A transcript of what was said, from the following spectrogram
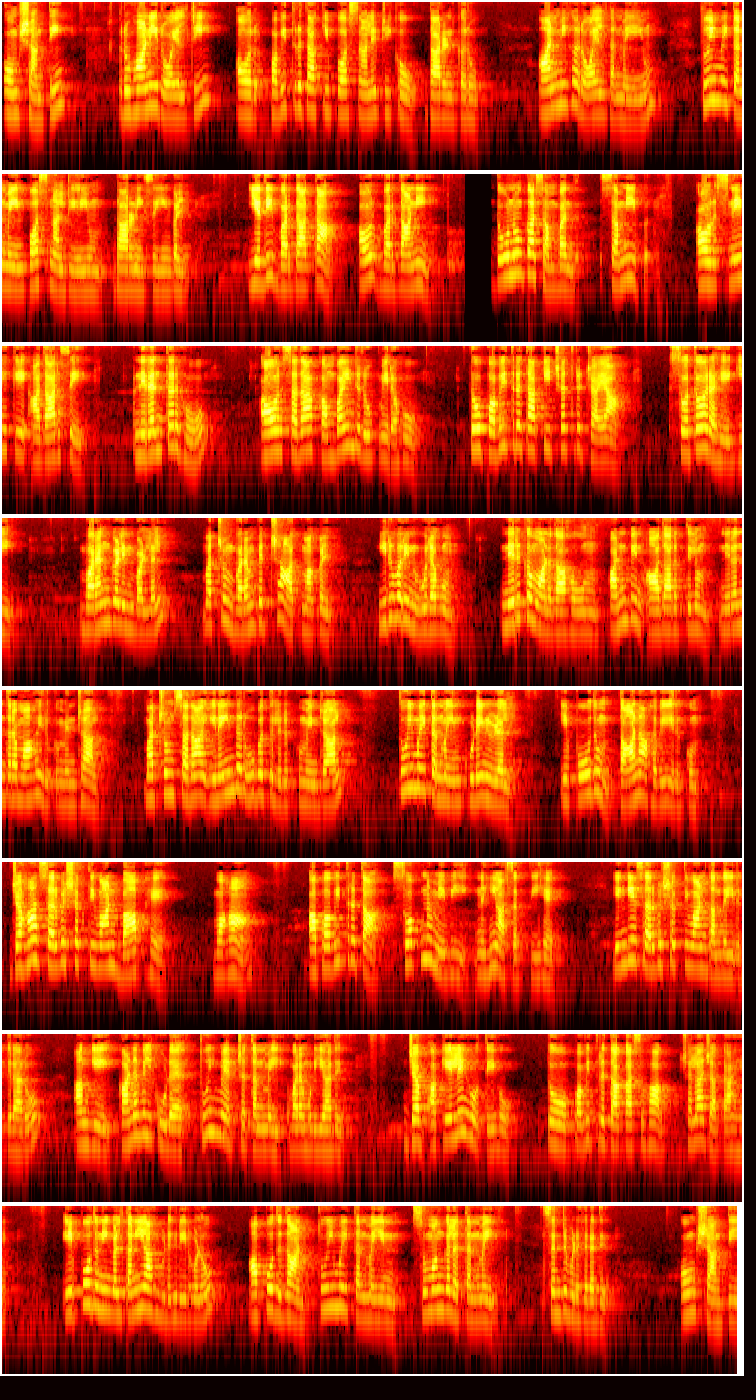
ओम शांति रूहानी रॉयल्टी और पवित्रता की पर्सनालिटी को धारण करो ஆன்மீக ராயல் தன்மையையும் தூய்மை தன்மையின் பர்சனாலிட்டியையும் தாரணை செய்யுங்கள் यदि वरदाता और वरदानी दोनों का संबंध समीप और स्नेह के आधार से निरंतर हो और सदा कंबाइंड रूप में रहो तो पवित्रता की छत्र छाया स्वतः रहेगी வரங்களின் வள்ளல் மற்றும் வரம்பெற்ற ஆத்மாக்கள் இருவரின் உறவும் நெருக்கமானதாகவும் அன்பின் ஆதாரத்திலும் நிரந்தரமாக இருக்குமென்றால் மற்றும் சதா இணைந்த ரூபத்தில் இருக்கும் என்றால் தூய்மைத்தன்மையின் குடைநிழல் எப்போதும் தானாகவே இருக்கும் ஜஹா சர்வசக்திவான் பாப் है वहाँ अपवित्रता स्वप्न में भी नहीं आ सकती है எங்கே சர்வசக்திவான் தந்தை இருக்கிறாரோ அங்கே கனவில் கூட தூய்மையற்ற தன்மை வர முடியாது. ஜப் அக்கேலே ஹோ ஹோ தோ பவித்ர தாக்கா சுஹாக் சலா ஜாத்தாஹே எப்போது நீங்கள் தனியாகி விடுகிறீர்களோ அப்போதுதான் தூய்மைத்தன்மையின் சுமங்கலத்தன்மை சென்று விடுகிறது. ஓம் சாந்தி.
